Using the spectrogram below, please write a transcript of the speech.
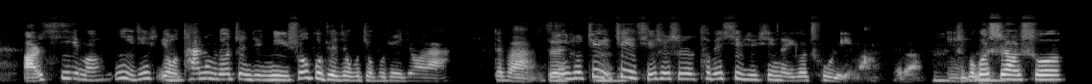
儿戏吗？你已经有他那么多证据，你说不追究不就不追究啦，对吧？所以说这这个其实是特别戏剧性的一个处理嘛，对吧？只不过是要说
